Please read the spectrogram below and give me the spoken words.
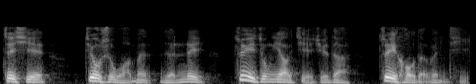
这些就是我们人类最终要解决的最后的问题。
